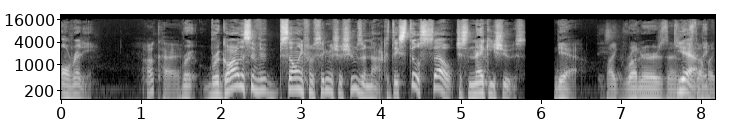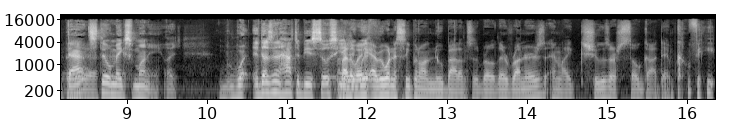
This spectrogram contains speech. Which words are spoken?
already. Okay. Re- regardless of selling from signature shoes or not, because they still sell just Nike shoes. Yeah. Like runners and yeah, stuff like, like, that, that. yeah. still makes money. Like what, it doesn't have to be associated. By the way, with, everyone is sleeping on New Balances, bro. Their runners and like shoes are so goddamn comfy.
